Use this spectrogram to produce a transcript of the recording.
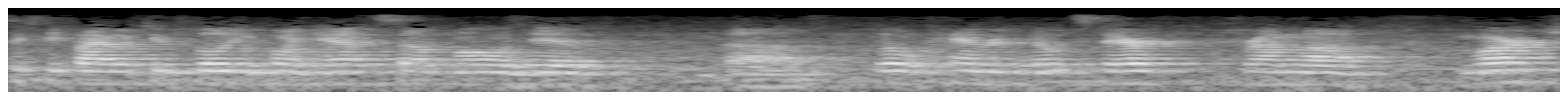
6502 floating point yeah, South Mullen did. Uh, little handwritten notes there from uh, March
